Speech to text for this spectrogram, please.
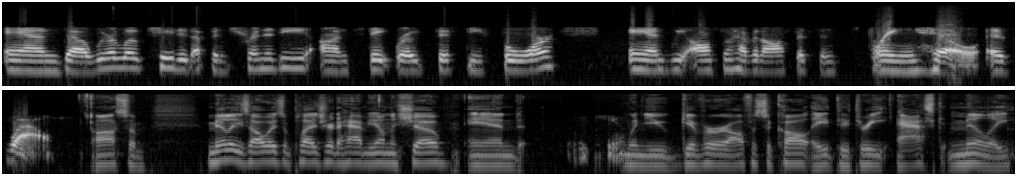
And uh, we're located up in Trinity on State Road 54. And we also have an office in Spring Hill as well. Awesome. Milly's always a pleasure to have you on the show. And when you give her office a call, 833 Ask Milly,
